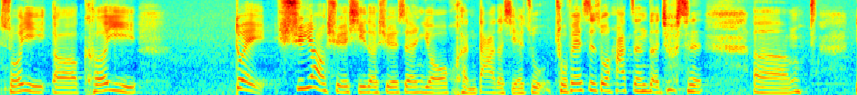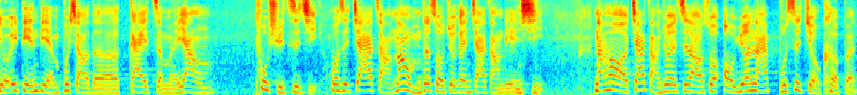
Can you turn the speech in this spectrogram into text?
所以呃可以对需要学习的学生有很大的协助，除非是说他真的就是呃有一点点不晓得该怎么样 push 自己，或是家长，那我们这时候就跟家长联系，然后家长就会知道说，哦，原来不是只有课本。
